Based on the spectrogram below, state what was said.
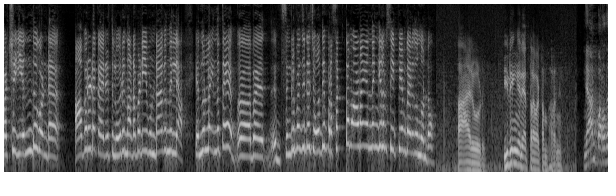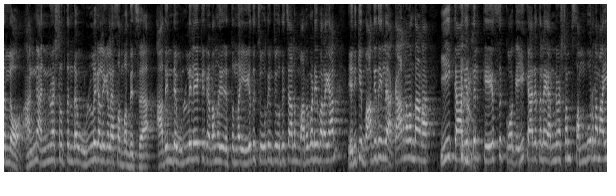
പക്ഷെ എന്തുകൊണ്ട് അവരുടെ കാര്യത്തിൽ ഒരു നടപടിയും ഉണ്ടാകുന്നില്ല എന്നുള്ള ഇന്നത്തെ സിംഗിൾ ബെഞ്ചിന്റെ ചോദ്യം പ്രസക്തമാണ് എന്നെങ്കിലും സി പി എം കരുതുന്നുണ്ടോ? ആരോട്? ഇതിങ്ങനെ എത്ര വട്ടം പറഞ്ഞു? ഞാൻ പറഞ്ഞല്ലോ അങ്ങ് അന്വേഷണത്തിന്റെ ഉള്ളുകളികളെ സംബന്ധിച്ച് അതിന്റെ ഉള്ളിലേക്ക് കടന്നു എത്തുന്ന ഏത് ചോദ്യം ചോദിച്ചാലും മറുപടി പറയാൻ എനിക്ക് ബാധ്യതയില്ല. കാരണം എന്താണ്? ഈ കാര്യത്തിൽ കേസ് കൊ- ഈ കാര്യത്തിലെ അന്വേഷണം സമ്പൂർണമായി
